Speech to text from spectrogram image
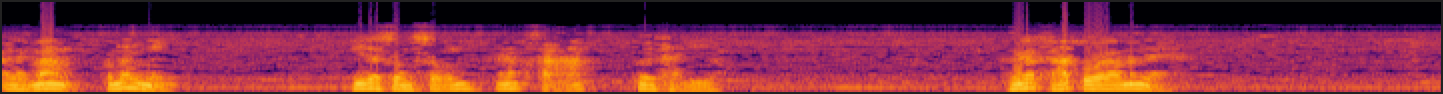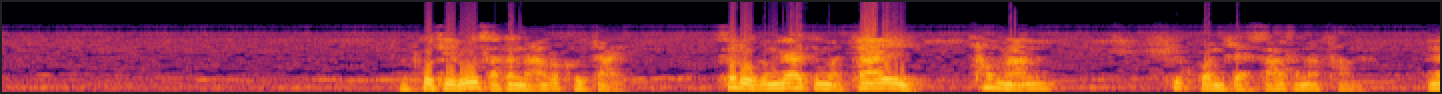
อะไรบ้างก็ไม่มีมีแต่ส่งเสริมรักษาโดยถ่ายเดียวคือรักษาตัวเรานั่นแหละ ผู้ที่รู้ศาสนาก็คือใจ สรุปลงแล้วจึงว่าใจเท่านั้นที่ควรแก่ศาสนธรรม และ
